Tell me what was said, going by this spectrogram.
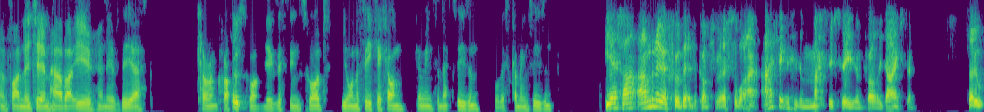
and finally, Jim, how about you? Any of the uh, current crop of squad, the existing squad, you want to see kick on going into next season or this coming season? Yes, I, am going to go for a bit of a controversial one. I, I think this is a massive season for Ollie Dyson. So,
